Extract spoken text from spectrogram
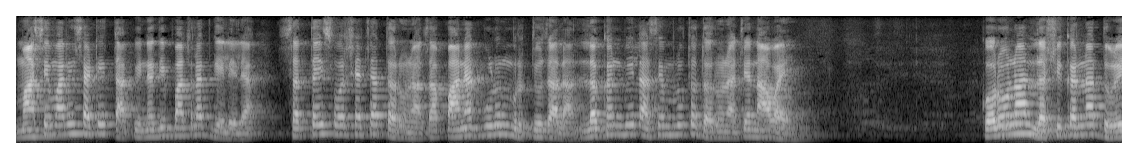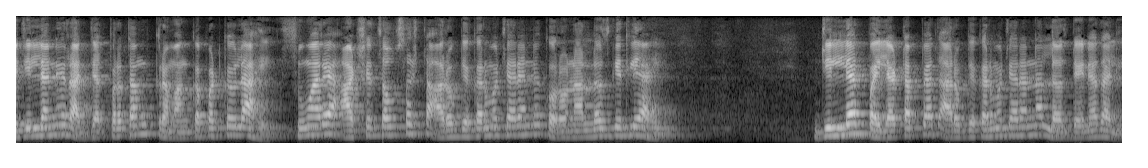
मासेमारीसाठी तापी नदी पात्रात गेलेल्या सत्तावीस वर्षाच्या तरुणाचा पाण्यात बुडून मृत्यू झाला. लखनबिल असे मृत तरुणाचे नाव आहे. कोरोना लसीकरणात धुळे जिल्ह्याने राज्यात प्रथम क्रमांक पटकवला आहे. सुमारे आठशे चौसष्ट आरोग्य कर्मचाऱ्यांनी कोरोना लस घेतली आहे. जिल्ह्यात पहिल्या टप्प्यात आरोग्य कर्मचाऱ्यांना लस देण्यात आली.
